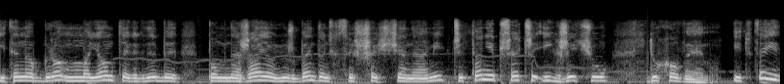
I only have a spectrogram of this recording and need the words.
i ten ogromny majątek, gdyby pomnażają już będąc chrześcijanami, czy to nie przeczy ich życiu duchowemu? I tutaj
